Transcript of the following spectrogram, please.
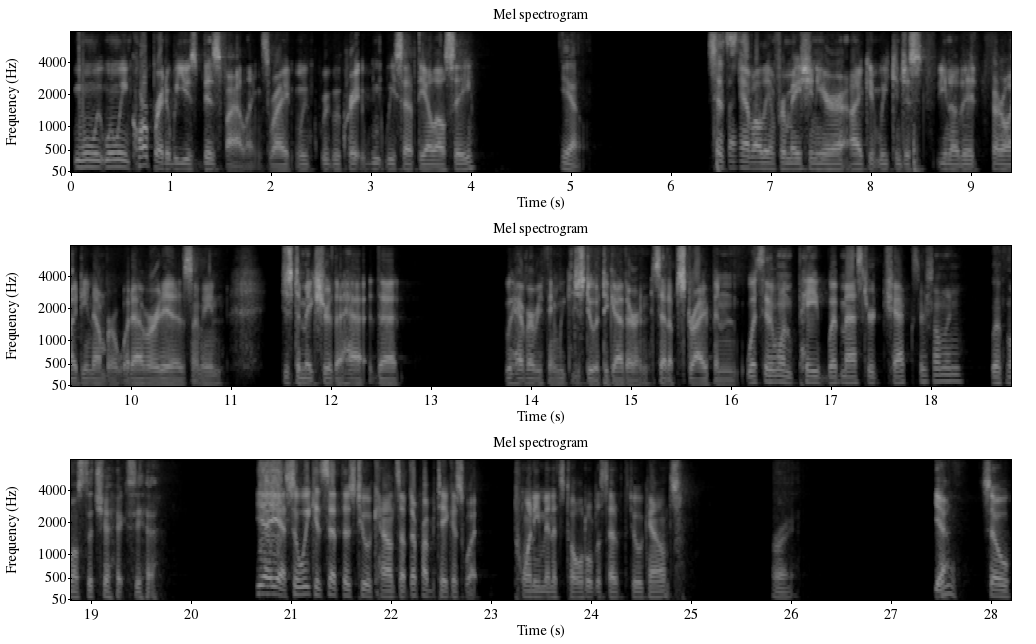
when we when we incorporated, we use BizFilings, right? We we, we create we set up the LLC. Yeah. Since I have all the information here, I can we can just you know the federal ID number, whatever it is. I mean, just to make sure that ha- that we have everything, we can just do it together and set up Stripe and what's the other one? Pay Webmaster checks or something. Webmaster checks. Yeah. Yeah, yeah. So we could set those two accounts up. That'll probably take us what twenty minutes total to set up the two accounts. Right. Yeah. So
